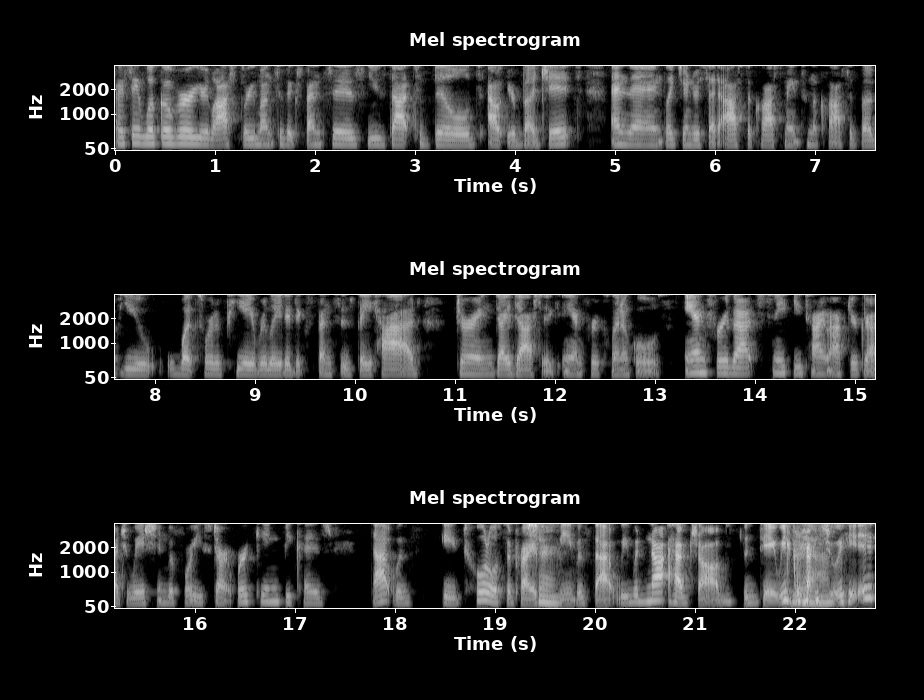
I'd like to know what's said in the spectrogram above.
I say look over your last three months of expenses, use that to build out your budget. And then, like Ginger said, ask the classmates in the class above you what sort of PA related expenses they had during didactic and for clinicals and for that sneaky time after graduation before you start working because that was a total surprise sure. to me was that we would not have jobs the day we graduated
